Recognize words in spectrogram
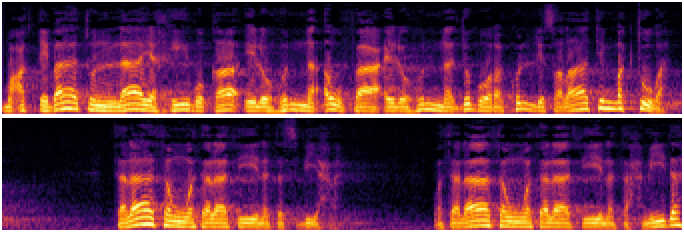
معقبات لا يخيب قائلهن أو فاعلهن دبر كل صلاة مكتوبة. ثلاثا وثلاثين تسبيحة وثلاثا وثلاثين تحميدة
